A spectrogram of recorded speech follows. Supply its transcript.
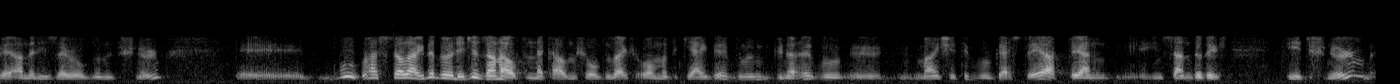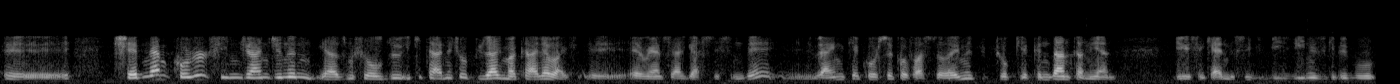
ve analizler olduğunu düşünüyorum. E, bu hastalar da böylece zan altında kalmış oldular olmadık yerde. Bunun günahı bu e, manşeti bu gazeteye atlayan e, insandadır diye düşünüyorum. E, Şebnem Korur Fincancı'nın yazmış olduğu iki tane çok güzel makale var e, Evrensel Gazetesi'nde. Wernicke Korsakov hastalarını çok yakından tanıyan birisi kendisi bildiğiniz gibi bu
